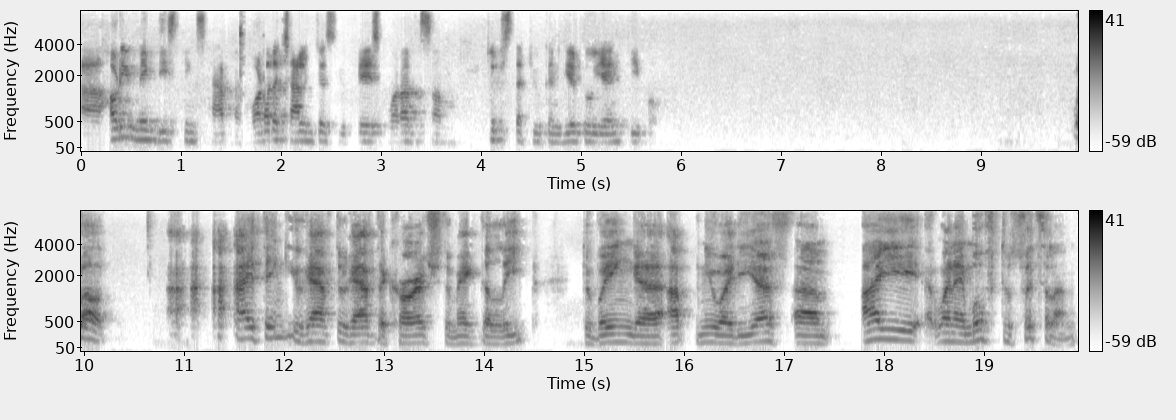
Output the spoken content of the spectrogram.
Uh, how do you make these things happen? What are the challenges you face? What are the, some tips that you can give to young people? Well, I, I, think you have to have the courage to make the leap, to bring uh, up new ideas. Um, I, when I moved to Switzerland,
